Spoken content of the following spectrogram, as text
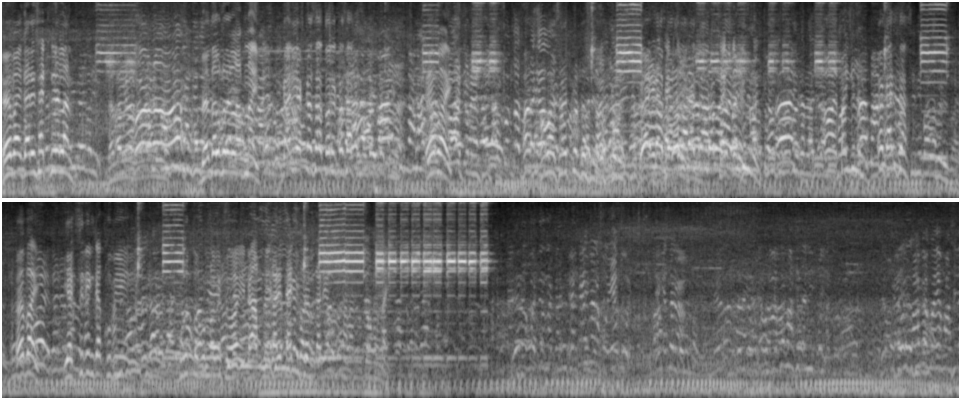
এ ভাই গাড়ি সাইড করে লান বেদল করে লাভ নাই। গাড়ি একটা সাথ আর একটা সাথ। এ ভাই। গাড়ি সাথ। এ ভাই অ্যাক্সিডেন্টটা খুবই গুরুত্বপূর্ণ বিষয়। এটা আপনি গাড়ি সাইড করেন গাড়ি আমার চালানোর দরকার নাই এ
